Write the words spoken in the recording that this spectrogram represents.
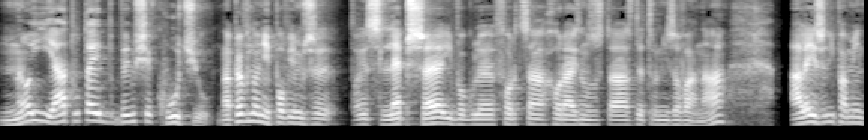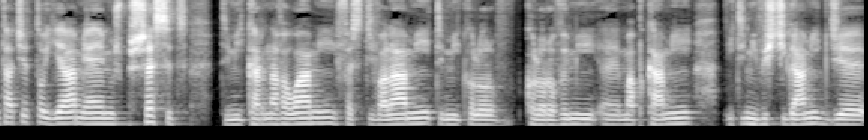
No i ja tutaj bym się kłócił. Na pewno nie powiem, że to jest lepsze i w ogóle Forza Horizon została zdetronizowana, ale jeżeli pamiętacie, to ja miałem już przesyt tymi karnawałami, festiwalami, tymi kolor, kolorowymi e, mapkami i tymi wyścigami, gdzie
